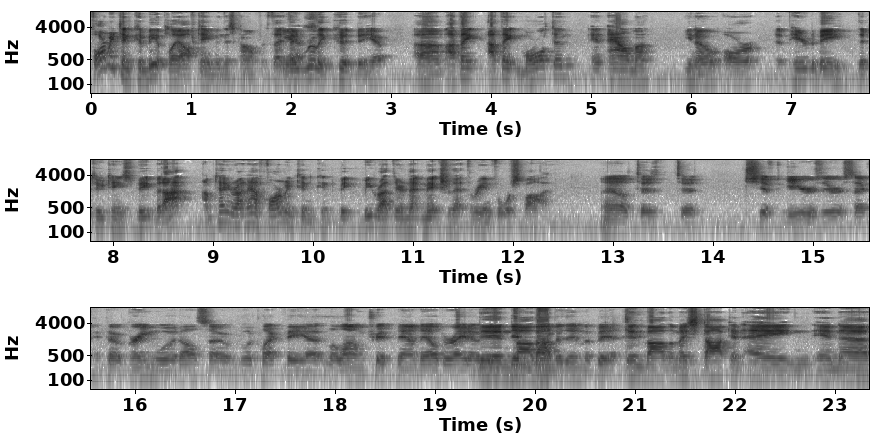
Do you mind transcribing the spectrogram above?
Farmington can be a playoff team in this conference. They, Yes. they really could be. Yep. Um, I think I think Morrilton and Alma, you know, or appear to be the two teams to beat. But I, I'm telling you right now, Farmington can be, be right there in that mix for that three and four spot. Well, to, to shift gears here a second, though, Greenwood also looked like the uh, the long trip down to El Dorado Didn't didn't, bother bother them a bit. Didn't bother them. They stopped and ate and, and uh,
